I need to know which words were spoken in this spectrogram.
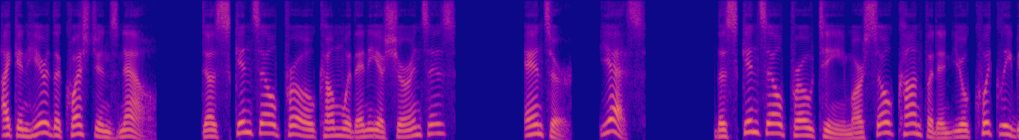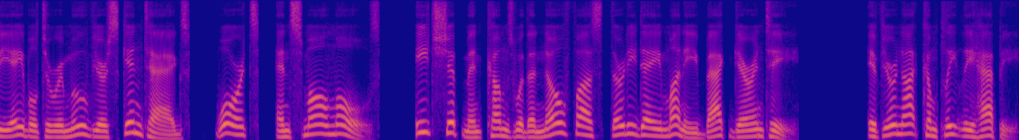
I can hear the questions now. Does SkinCell Pro come with any assurances? Answer. Yes. The SkinCell Pro team are so confident you'll quickly be able to remove your skin tags, warts, and small moles. Each shipment comes with a no-fuss 30-day money-back guarantee. If you're not completely happy,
